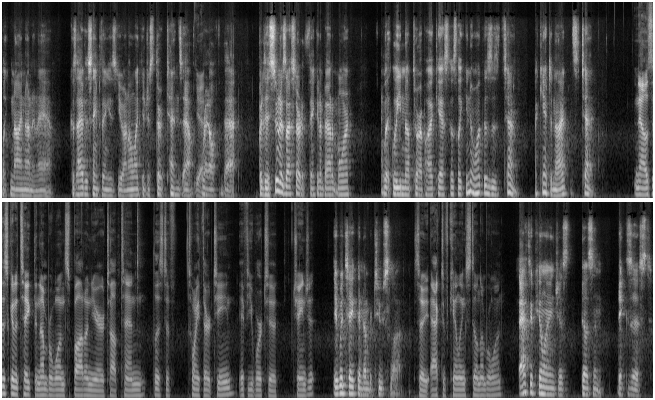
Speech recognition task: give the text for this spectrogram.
like nine nine and a half because I have the same thing as you. I don't like to just throw tens out Yeah. right off the bat. But as soon as I started thinking about it more, like leading up to our podcast, I was like, you know what, this is a ten. I can't deny it. It's a ten. Now is this going to take the number one spot on your top ten list of 2013 if you were to change it? It would take the number two slot. So Act of Killing still number one. Active killing just doesn't exist.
